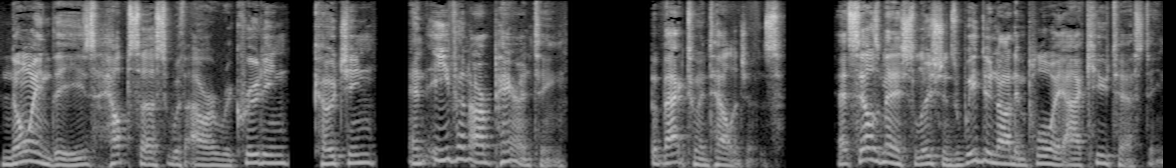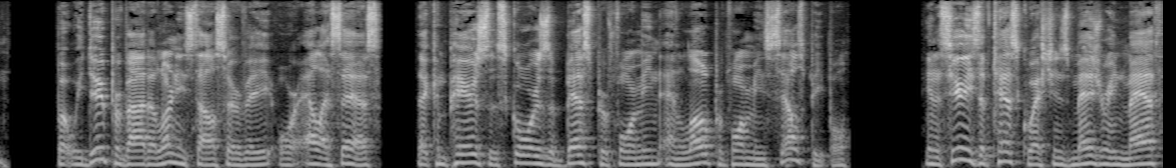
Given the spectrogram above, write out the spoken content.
Knowing these helps us with our recruiting, coaching, and even our parenting. But back to intelligence. At Sales Managed Solutions, we do not employ IQ testing but we do provide a learning style survey, or LSS, that compares the scores of best performing and low performing salespeople in a series of test questions measuring math,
